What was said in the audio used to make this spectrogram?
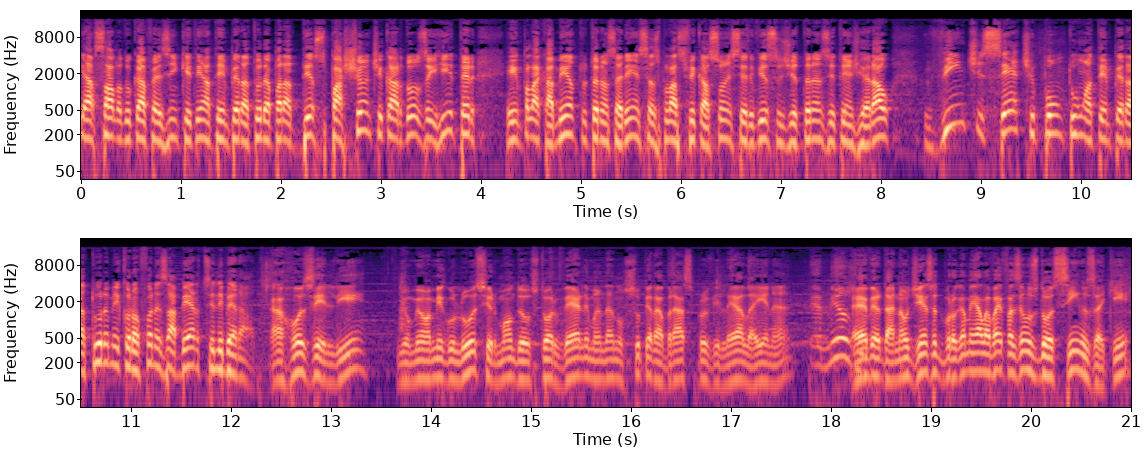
e a sala do cafezinho que tem a temperatura para despachante Cardoso e Ritter, emplacamento, transferências, classificações, serviços de trânsito em geral, 27.1 a temperatura, microfones abertos e liberados. A Roseli e o meu amigo Lúcio, irmão do Eustor Verle, mandando um super abraço pro Vilela aí, né? É mesmo? É verdade, na audiência do programa, ela vai fazer uns docinhos aqui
